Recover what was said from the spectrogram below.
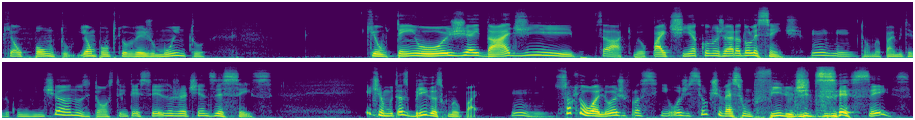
que é o ponto, e é um ponto que eu vejo muito, que eu tenho hoje a idade, sei lá, que meu pai tinha quando eu já era adolescente. Uhum. Então meu pai me teve com 20 anos, então aos 36 eu já tinha 16. E tinha muitas brigas com meu pai. Uhum. Só que eu olho hoje e falo assim, hoje se eu tivesse um filho de 16,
